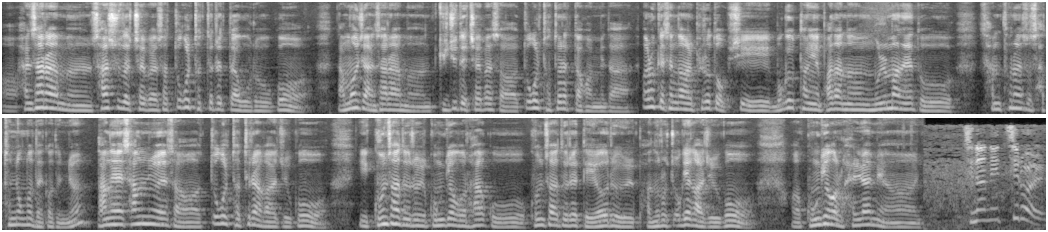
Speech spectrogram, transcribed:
어, 한 사람은 사수 대첩에서 뚝을 터뜨렸다고 그러고 나머지 한 사람은 귀주 대첩에서 뚝을 터뜨렸다고 합니다. 어렵게 생각할 필요도 없이 목욕탕에 받아놓은 물만 해도 3톤에서 4톤 정도 되거든요. 강의 상류에서 뚝을 터뜨려가지고 이 군사들을 공격을 하고 군사들의 대열을 반으로 쪼개가지고 어, 공격을 하려면 지난해 7월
